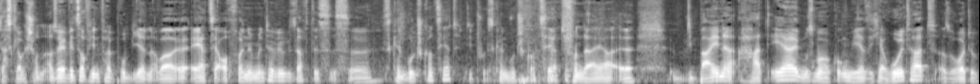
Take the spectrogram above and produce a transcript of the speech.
Das glaube ich schon. Also er wird es auf jeden Fall probieren. Aber äh, er hat es ja auch vorhin im Interview gesagt, es ist, äh, ist kein Wunschkonzert. Die Tour ist kein Wunschkonzert. Von daher, äh, die Beine hat er. Muss man mal gucken, wie er sich erholt hat. Also heute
